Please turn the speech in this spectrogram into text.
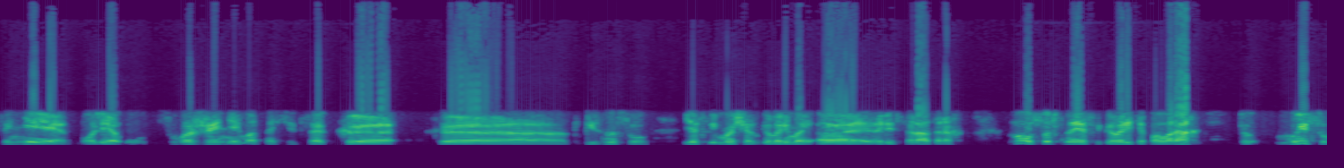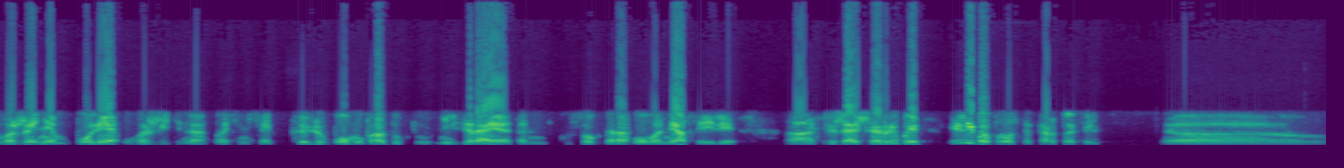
ценнее, более с уважением относиться к, к, к бизнесу, если мы сейчас говорим о рестораторах. Ну, собственно, если говорить о поварах, то мы с уважением, более уважительно относимся к любому продукту, невзирая это кусок дорогого мяса или а, свежайшей рыбы, либо просто картофель э,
